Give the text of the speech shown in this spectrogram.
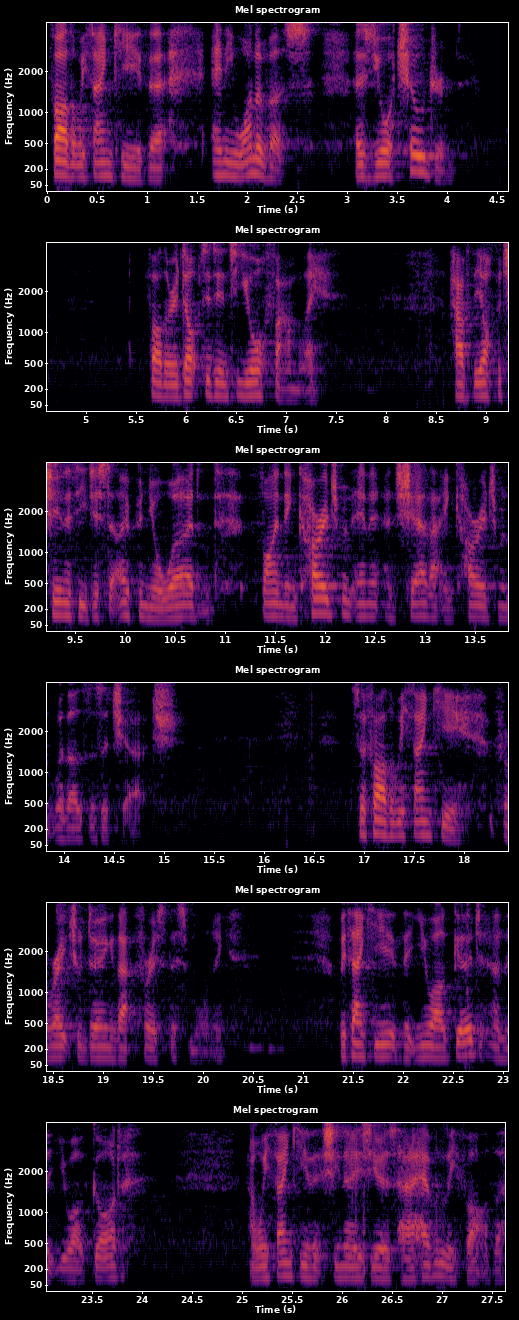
Father, we thank you that any one of us, as your children, Father, adopted into your family, have the opportunity just to open your word and find encouragement in it and share that encouragement with us as a church. So, Father, we thank you for Rachel doing that for us this morning. We thank you that you are good and that you are God. And we thank you that she knows you as her heavenly Father.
